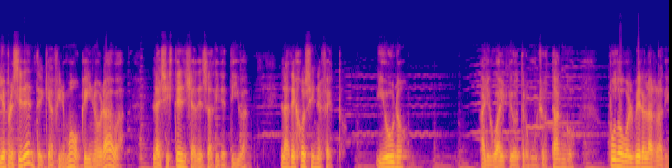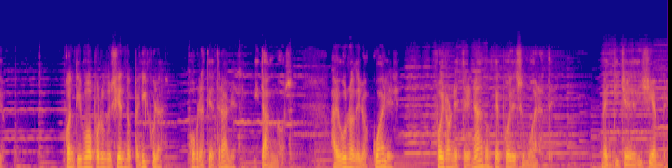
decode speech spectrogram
y el presidente, que afirmó que ignoraba la existencia de esas directivas, las dejó sin efecto. Y uno, al igual que otros muchos tangos, pudo volver a la radio. Continuó produciendo películas, obras teatrales y tangos, algunos de los cuales fueron estrenados después de su muerte, 23 de diciembre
